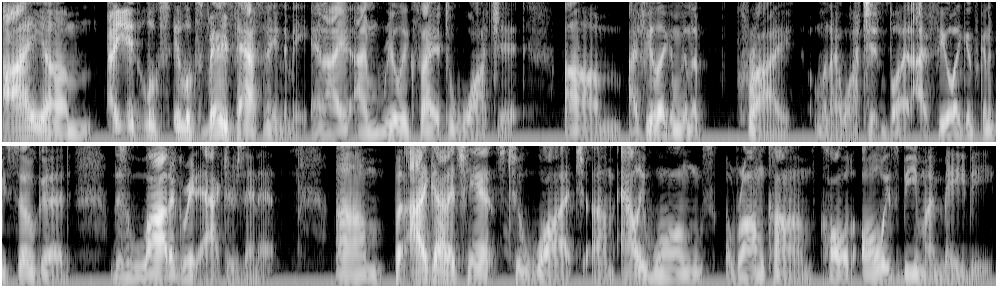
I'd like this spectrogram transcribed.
I um I it looks it looks very fascinating to me and I I'm really excited to watch it. Um I feel like I'm going to cry when I watch it, but I feel like it's going to be so good. There's a lot of great actors in it. Um but I got a chance to watch um Ali Wong's rom-com called Always Be My Maybe.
